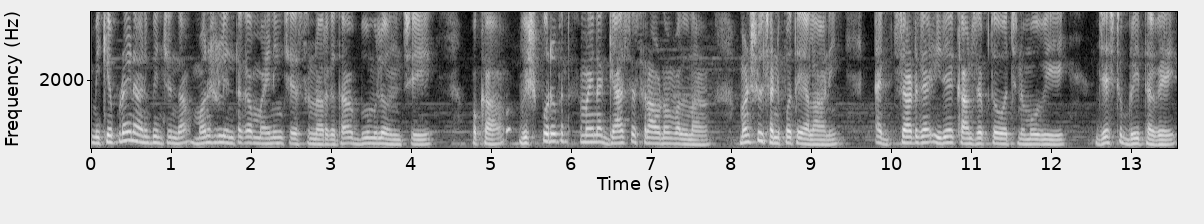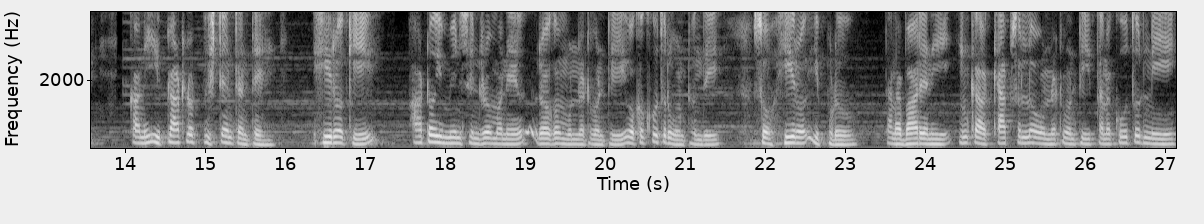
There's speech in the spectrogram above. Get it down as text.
మీకు ఎప్పుడైనా అనిపించిందా? మనుషులు ఇంతగా మైనింగ్ చేస్తున్నారు కదా భూమిలో నుంచి. ఒక విషపూరితమైన గ్యాసెస్ రావడం వలన మనుషులు చనిపోతే ఎలా అని. ఎగ్జాక్ట్గా ఇదే కాన్సెప్ట్తో వచ్చిన మూవీ జస్ట్ బ్రీత్ అవే. కానీ ఈ ప్లాట్లో ట్విస్ట్ ఏంటంటే హీరోకి ఆటో ఇమ్యూన్ సిండ్రోమ్ అనే రోగం ఉన్నటువంటి ఒక కూతురు ఉంటుంది. సో హీరో ఇప్పుడు తన భార్యని ఇంకా క్యాప్సూల్లో ఉన్నటువంటి తన కూతుర్ని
